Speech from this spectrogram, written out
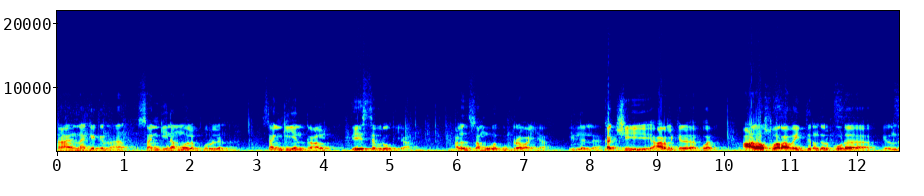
நான் என்ன கேட்குறேன்னா சங்கினா முதல்ல பொருள் என்ன? சங்கி என்றால் தேச விரோதியா? அல்லது சமூக குற்றவாளியா? இல்லை இல்லை. கட்சி ஆரம்பிக்கிறப்போ ஆலோசகராக வைத்திருந்தவர் கூட இருந்த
